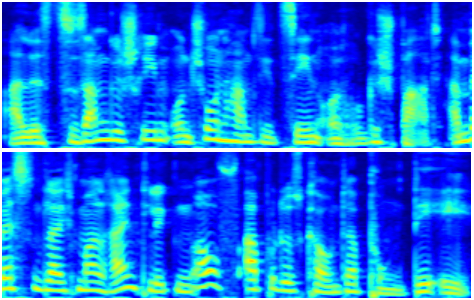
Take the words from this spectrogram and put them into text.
alles zusammengeschrieben und schon haben Sie 10 Euro gespart. Am besten gleich mal reinklicken auf apodiscounter.de.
